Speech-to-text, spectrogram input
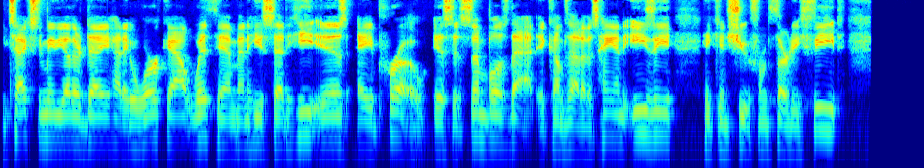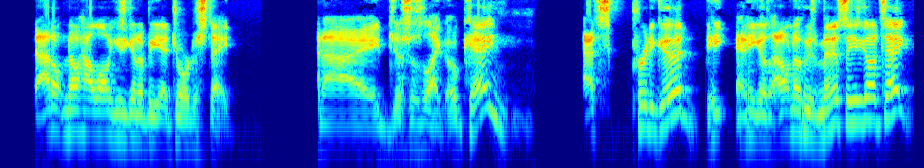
He texted me the other day, had a workout with him, and he said he is a pro. It's as simple as that. It comes out of his hand easy. He can shoot from 30 feet. I don't know how long he's going to be at Georgia State. And I just was like, okay, that's pretty good. He, and he goes, I don't know whose minutes he's going to take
